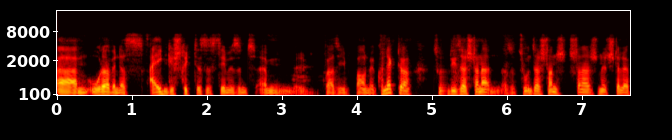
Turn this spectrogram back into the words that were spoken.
Ähm, oder wenn das eigengestrickte Systeme sind, ähm, quasi bauen wir einen Connector zu dieser Standard, also zu unserer Stand, Standardschnittstelle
